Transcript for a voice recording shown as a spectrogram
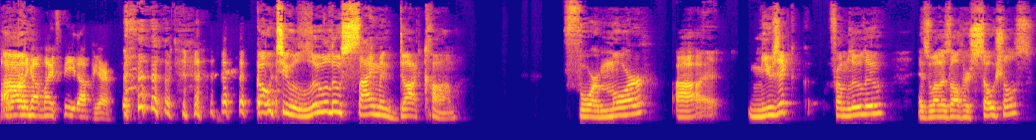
already Um, got my feet up here. Go to lulusimon.com for more uh, music from Lulu, as well as all her socials.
